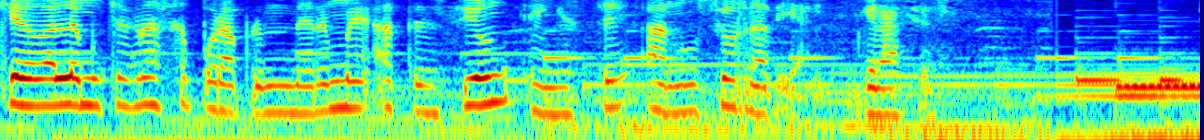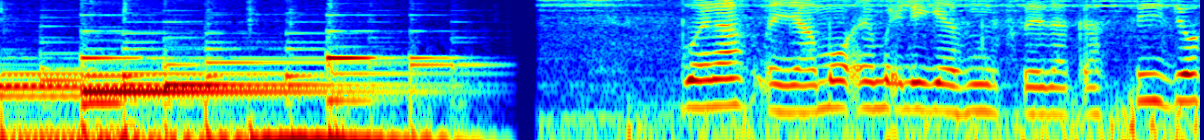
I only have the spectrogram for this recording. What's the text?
quiero darle muchas gracias por aprenderme atención en este anuncio radial. Gracias. Buenas, me llamo Emily Yasmin Ferreira Castillo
